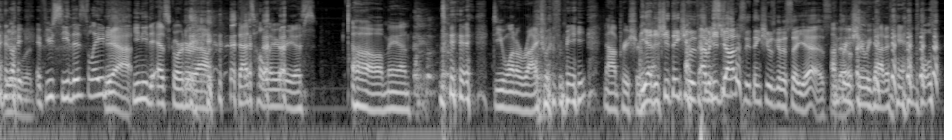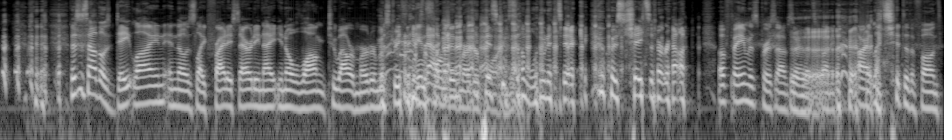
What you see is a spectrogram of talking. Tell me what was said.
such a good like, one. if you see this lady, Yeah. you need to escort her out. That's hilarious. Oh man, do you want to ride with me? No, I'm pretty sure. Yeah, did she think she was? I mean, did you honestly think she was going to say yes? I'm know? pretty sure we got it handled. this is how those Dateline and those like Friday, Saturday night, you know, long two-hour murder mystery things happen. murder It's porn. some lunatic was chasing around a famous person. I'm sorry, that's funny. All right, let's get to the phones.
